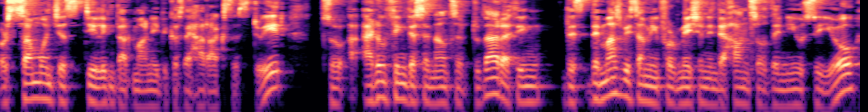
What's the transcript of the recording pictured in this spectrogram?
or someone just stealing that money because they had access to it. So I don't think there's an answer to that. I think there must be some information in the hands of the new CEO,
